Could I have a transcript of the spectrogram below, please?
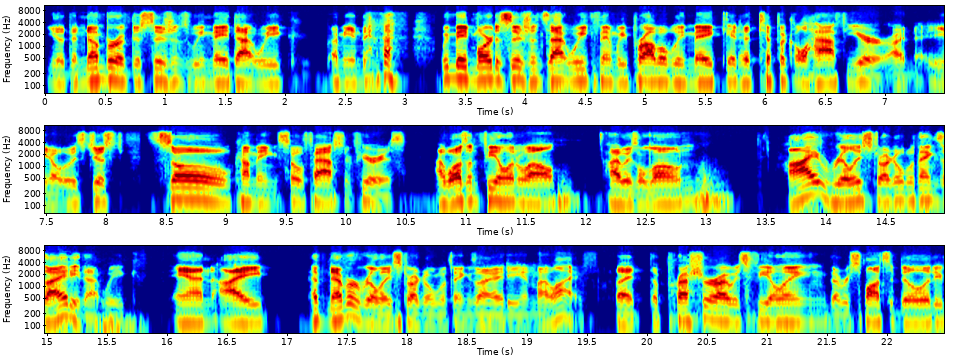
you know the number of decisions we made that week. I mean we made more decisions that week than we probably make in a typical half year. I, you know it was just so coming so fast and furious. I wasn't feeling well. I was alone. I really struggled with anxiety that week and i have never really struggled with anxiety in my life but the pressure I was feeling, the responsibility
